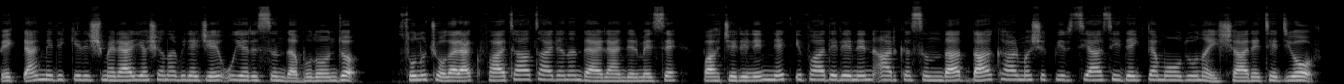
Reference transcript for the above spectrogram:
beklenmedik gelişmeler yaşanabileceği uyarısında bulundu. Sonuç olarak Fatih Altaylı'nın değerlendirmesi Bahçeli'nin net ifadelerinin arkasında daha karmaşık bir siyasi denklem olduğuna işaret ediyor.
